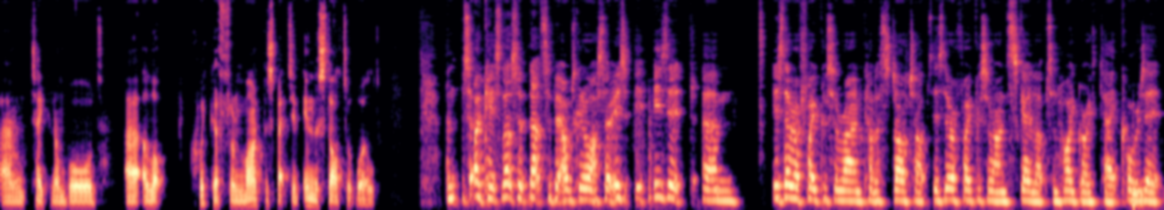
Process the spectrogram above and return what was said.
um, taken on board uh, a lot quicker from my perspective in the startup world. And so, okay, so that's a, that's a bit I was going to ask. So, is is it um, is there a focus around kind of startups? Is there a focus around scale ups and high growth tech, or is it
